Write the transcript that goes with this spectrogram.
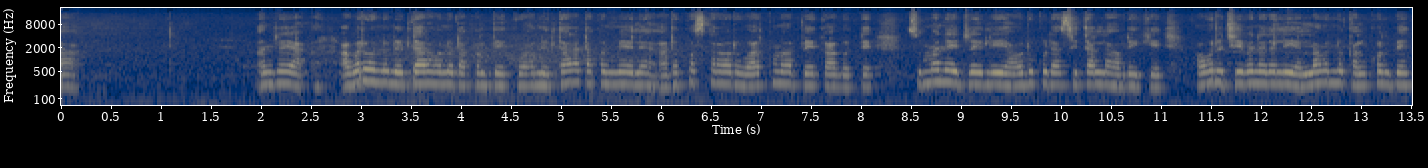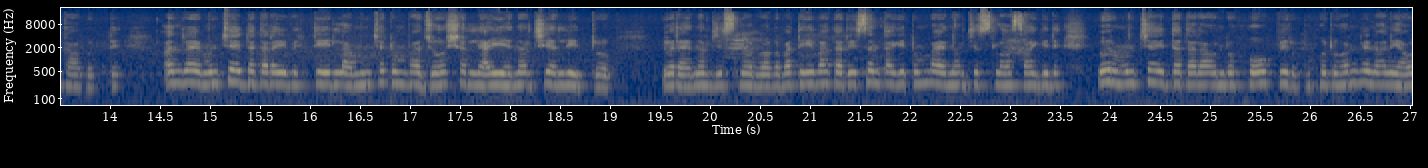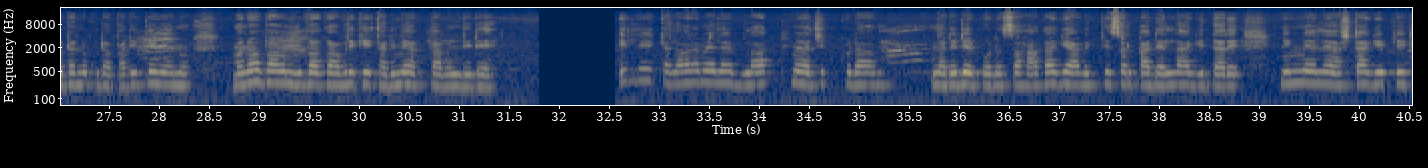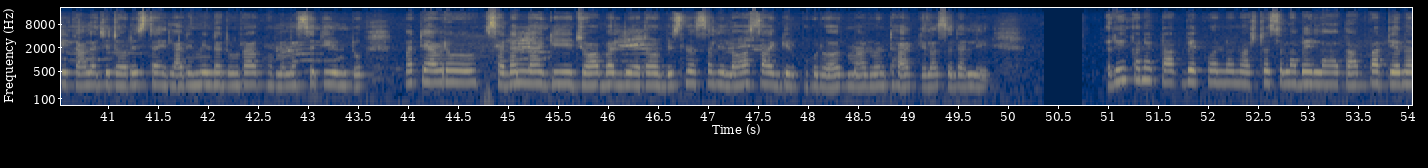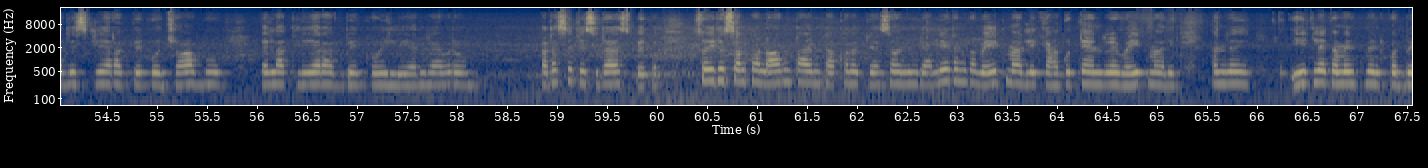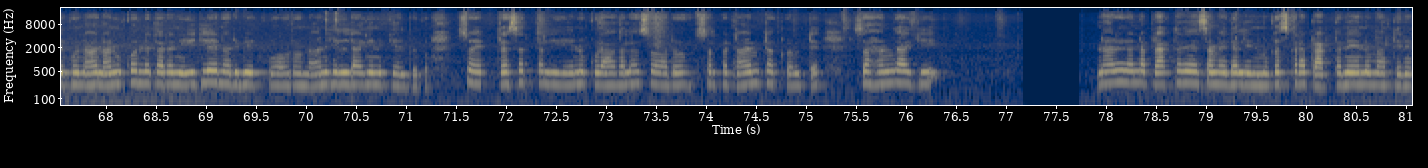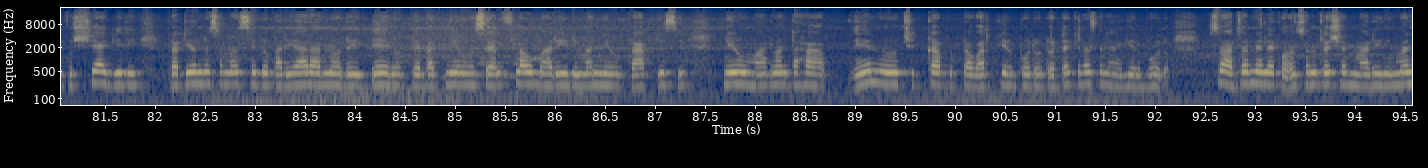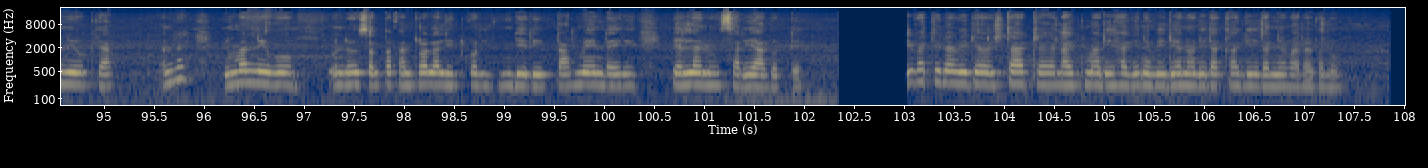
ಅಂದರೆ ಅವರು ಒಂದು ನಿರ್ಧಾರವನ್ನು ತಗೊಳ್ಬೇಕು. ಆ ನಿರ್ಧಾರ ತಗೊಂಡ್ಮೇಲೆ ಅದಕ್ಕೋಸ್ಕರ ಅವರು ವರ್ಕ್ ಮಾಡಬೇಕಾಗುತ್ತೆ. ಸುಮ್ಮನೆ ಇದ್ರೆ ಇಲ್ಲಿ ಯಾವುದು ಕೂಡ ಸಿಗಲ್ಲ ಅವರಿಗೆ. ಅವರು ಜೀವನದಲ್ಲಿ ಎಲ್ಲವನ್ನು ಕಲ್ಕೊಳ್ಬೇಕಾಗುತ್ತೆ. ಅಂದರೆ ಮುಂಚೆ ಇದ್ದ ಥರ ಈ ವ್ಯಕ್ತಿ ಇಲ್ಲ. ಮುಂಚೆ ತುಂಬ ಜೋಶಲ್ಲಿ ಐ ಎನರ್ಜಿಯಲ್ಲಿ ಇದ್ದರು ಇವರ ಎನರ್ಜಿಸ್ ನೋಡುವಾಗ. ಬಟ್ ಇವಾಗ ರೀಸೆಂಟಾಗಿ ತುಂಬ ಎನರ್ಜಿಸ್ ಲಾಸ್ ಆಗಿದೆ. ಇವರು ಮುಂಚೆ ಇದ್ದ ಥರ ಒಂದು ಹೋಪ್ ಇರಬಹುದು. ಅಂದರೆ ನಾನು ಯಾವುದನ್ನು ಕೂಡ ಪಡಿತೇನೆ ಅನ್ನೋ ಮನೋಭಾವನೆ ಇವಾಗ ಅವರಿಗೆ ಕಡಿಮೆ ಆಗ್ತಾ ಬಂದಿದೆ. ಇಲ್ಲಿ ಕೆಲವರ ಮೇಲೆ ಬ್ಲಾಕ್ ಮ್ಯಾಜಿಕ್ ಕೂಡ ನಡೆದಿರ್ಬೋದು. ಸೊ, ಹಾಗಾಗಿ ಆ ವ್ಯಕ್ತಿ ಸ್ವಲ್ಪ ಡೆಲ್ ಆಗಿದ್ದಾರೆ ನಿಮ್ಮ ಮೇಲೆ ಅಷ್ಟಾಗಿ ಪ್ರೀತಿ ಕಾಳಜಿ ತೋರಿಸ್ತಾ ಇಲ್ಲ. ನಿಮ್ಮಿಂದ ದೂರ ಆಗುವ ಮನಸ್ಥಿತಿ ಉಂಟು ಮತ್ತು ಅವರು ಸಡನ್ನಾಗಿ ಜಾಬಲ್ಲಿ ಅಥವಾ ಬಿಸ್ನೆಸ್ಸಲ್ಲಿ ಲಾಸ್ ಆಗಿರಬಹುದು. ಅವ್ರು ಮಾಡುವಂತಹ ಕೆಲಸದಲ್ಲಿ ರೀಕನೆಕ್ಟ್ ಆಗಬೇಕು ಅನ್ನೋನು ಅಷ್ಟು ಸುಲಭ ಇಲ್ಲ. ಥರ್ಡ್ ಪಾರ್ಟಿ ಎನರ್ಜಿಸ್ ಕ್ಲಿಯರ್ ಆಗಬೇಕು. ಜಾಬು ಎಲ್ಲ ಕ್ಲಿಯರ್ ಆಗಬೇಕು ಇಲ್ಲಿ. ಅಂದರೆ ಅವರು ಸುಧಾರಿಸಬೇಕು ಸೊ ಇದು ಸ್ವಲ್ಪ ಲಾಂಗ್ ಟೈಮ್ ತಗೊಳುತ್ತೆ ಸೊ ನಿಮಗೆ ಅಲ್ಲೇ ತನಕ ವೆಯ್ಟ್ ಮಾಡಲಿಕ್ಕೆ ಆಗುತ್ತೆ ಅಂದರೆ ವೆಯ್ಟ್ ಮಾಡಿ. ಅಂದರೆ ಈಗಲೇ ಕಮಿಟ್ಮೆಂಟ್ ಕೊಡಬೇಕು. ನಾನು ಅಂದ್ಕೊಂಡ ಥರನೇ ಈಗಲೇ ನಡಿಬೇಕು ಅವರು. ನಾನು ಹೇಳ್ದಾಗಿನೂ ಕೇಳಬೇಕು. ಸೊ ಪ್ರೆಸೆಂಟಲ್ಲಿ ಏನೂ ಕೂಡ ಆಗಲ್ಲ. ಸೊ ಅದು ಸ್ವಲ್ಪ ಟೈಮ್ ತಗೊಳುತ್ತೆ ಸೊ ಹಾಗಾಗಿ ನಾನು ನನ್ನ ಪ್ರಾರ್ಥನೆಯ ಸಮಯದಲ್ಲಿ ನಿಮಗೋಸ್ಕರ ಪ್ರಾರ್ಥನೆಯನ್ನು ಮಾಡ್ತೇನೆ. ಖುಷಿಯಾಗಿರಿ. ಪ್ರತಿಯೊಂದು ಸಮಸ್ಯೆಗೂ ಪರಿಹಾರ ಅನ್ನೋದು ಇದ್ದೇ ಇರುತ್ತೆ. ಬಟ್ ನೀವು ಸೆಲ್ಫ್ ಲವ್ ಮಾಡಿ ನಿಮ್ಮನ್ನು ನೀವು ಪ್ರಾರ್ಥಿಸಿ, ನೀವು ಮಾಡುವಂತಹ ಏನು ಚಿಕ್ಕ ಪುಟ್ಟ ವರ್ಕ್ ಇರ್ಬೋದು, ದೊಡ್ಡ ಕೆಲಸನೇ ಆಗಿರ್ಬೋದು. ಸೊ ಅದರ ಮೇಲೆ ಕಾನ್ಸಂಟ್ರೇಷನ್ ಮಾಡಿ ನಿಮ್ಮನ್ನು ನೀವು ಪ್ರಾ, ಅಂದರೆ ನಿಮ್ಮನ್ನು ನೀವು ಒಂದು ಸ್ವಲ್ಪ ಕಂಟ್ರೋಲಲ್ಲಿ ಇಟ್ಕೊಂಡಿರಿ. ತಾಳ್ಮೆಯಿಂದ ಇರಿ. ಎಲ್ಲನೂ ಸರಿಯಾಗುತ್ತೆ. ಇವತ್ತಿನ ವಿಡಿಯೋ ಇಷ್ಟ ಆದರೆ ಲೈಕ್ ಮಾಡಿ. ಹಾಗೆಯೇ ವಿಡಿಯೋ ನೋಡಿದ್ದಕ್ಕಾಗಿ ಧನ್ಯವಾದಗಳು.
